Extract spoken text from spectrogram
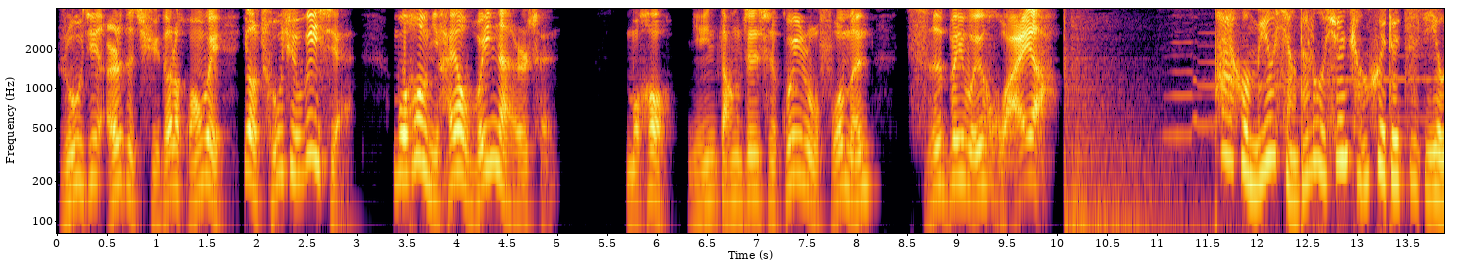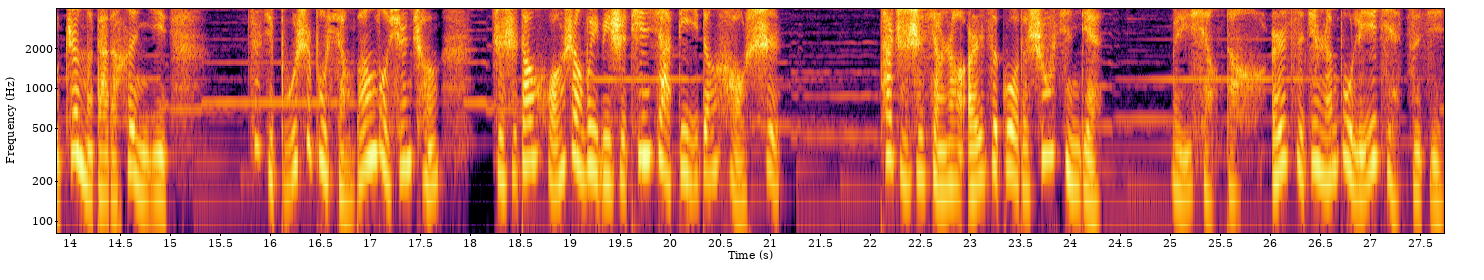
如今儿子取得了皇位，要除去危险，母后你还要为难儿臣？母后，您当真是归入佛门，慈悲为怀呀！太后没有想到洛宣城会对自己有这么大的恨意，自己不是不想帮洛宣城，只是当皇上未必是天下第一等好事，她只是想让儿子过得舒心点，没想到儿子竟然不理解自己，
